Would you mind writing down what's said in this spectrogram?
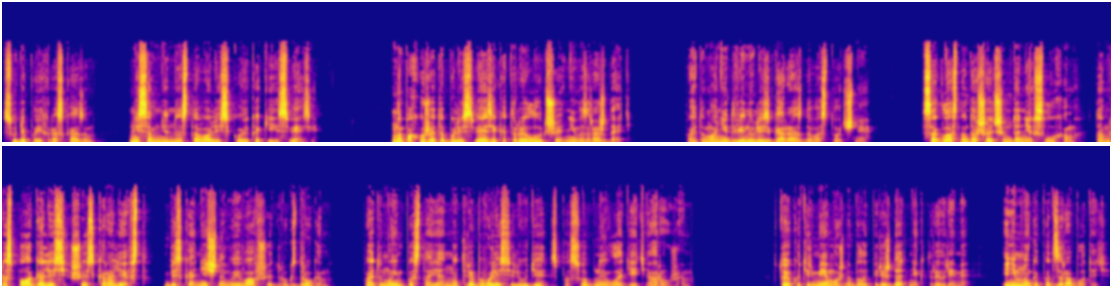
судя по их рассказам, несомненно оставались кое-какие связи. Но, похоже, это были связи, которые лучше не возрождать. Поэтому они двинулись гораздо восточнее. Согласно дошедшим до них слухам, там располагались шесть королевств, бесконечно воевавшие друг с другом, поэтому им постоянно требовались люди, способные владеть оружием. В той кутерьме можно было переждать некоторое время и немного подзаработать,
